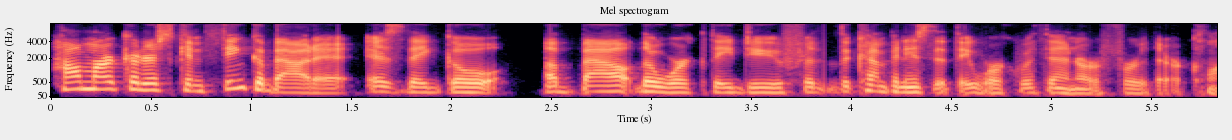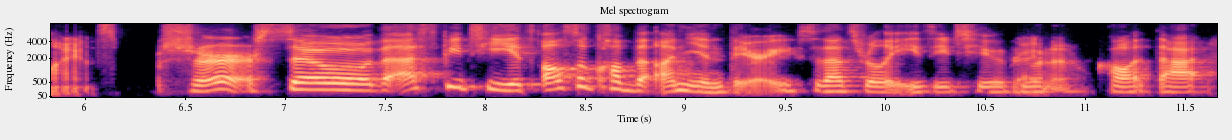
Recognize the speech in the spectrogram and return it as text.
how marketers can think about it as they go about the work they do for the companies that they work within or for their clients. Sure. So the SPT, it's also called the onion theory. So that's really easy too, if right. you want to call it that.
